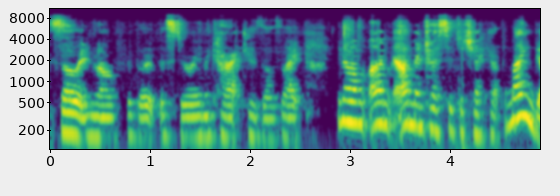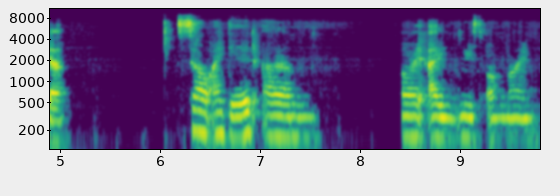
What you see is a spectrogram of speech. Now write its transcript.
so in love with the, the story and the characters. I was like, you know, I'm, I'm interested to check out the manga. So I did. Um, I, I used online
